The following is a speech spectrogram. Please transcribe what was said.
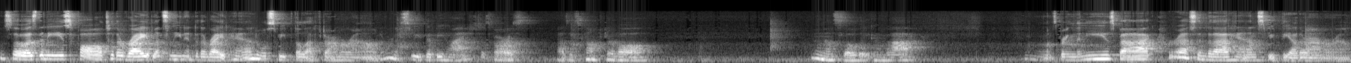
And so as the knees fall to the right, let's lean into the right hand. We'll sweep the left arm around. We're going to sweep it behind just as far as as is comfortable. And then slowly come back. Let's bring the knees back, press into that hand, sweep the other arm around.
